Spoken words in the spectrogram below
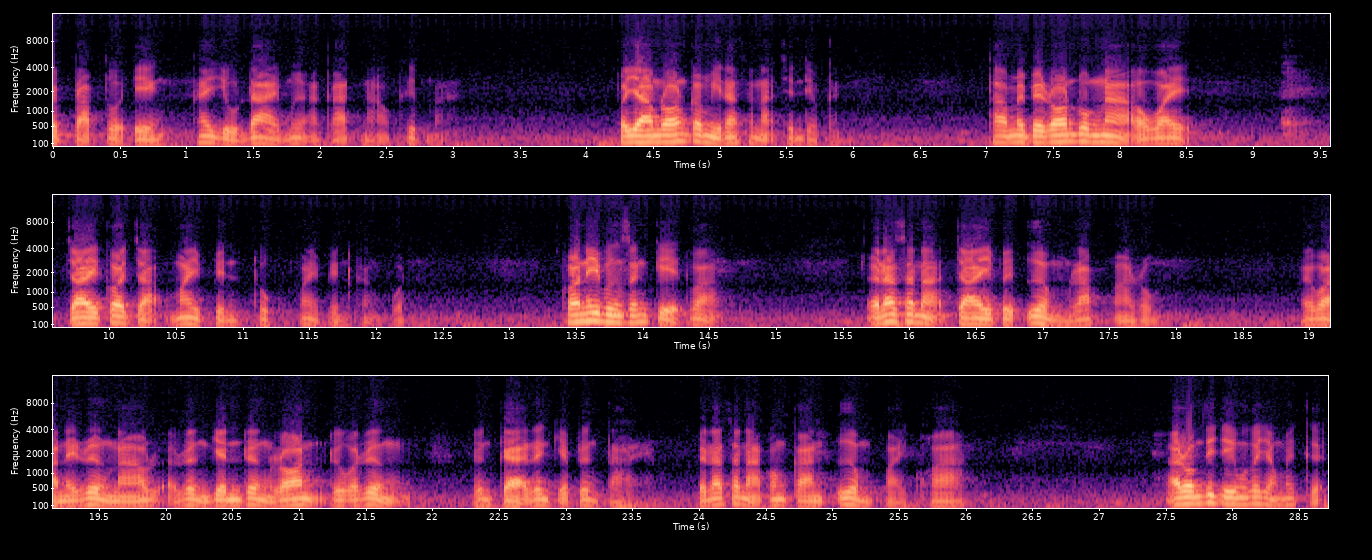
อย ๆ ปรับตัวเองให้อยู่ได้เมื่ออากาศหนาวขึ้นมา พยายามร้อนก็มีลักษณะเช่นเดียวกัน ถ้าไม่ไปร้อนล่วงหน้าเอาไว้ ใจก็จะไม่เป็นทุกข์ไม่เป็นกังวลข้อนี้พึงสังเกตว่า ลักษณะใจไปเอื้อมรับอารมณ์ไม่ว่าในเรื่องหนาวเรื่องเย็นเรื่องร้อน หรือว่าเรื่องเรื่องแก่เรื่องเก็บเรื่องตาย เป็นลักษณะของการเอื้อมไปคว้า อารมณ์ที่จริงมันก็ยังไม่เกิด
